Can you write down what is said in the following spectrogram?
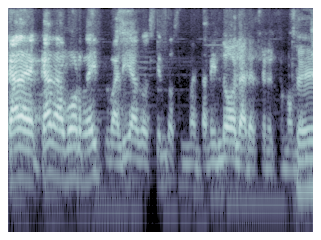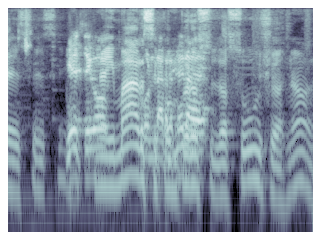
Cada, cada board ape valía 250 mil dólares en ese momento. Sí, sí, sí. Y él llegó Neymar se compró los suyos, ¿no?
